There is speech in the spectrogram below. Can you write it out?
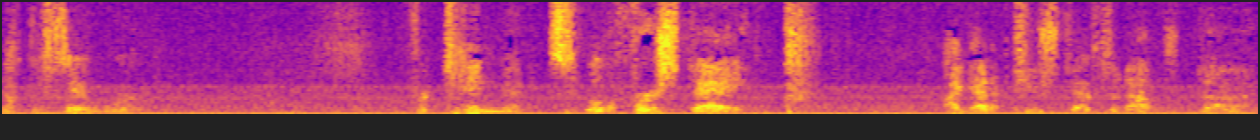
Not to say a word for 10 minutes. Well, the first day, I got up two steps and I was done.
